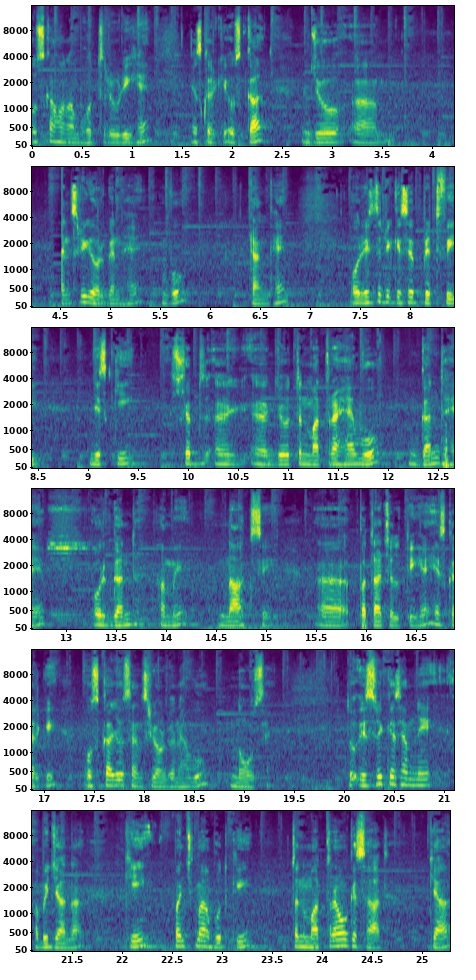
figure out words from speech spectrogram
उसका होना बहुत ज़रूरी है। इस करके उसका जो सेंसरी ऑर्गन है, वो टंग है। और इस तरीके से पृथ्वी, जिसकी शब्द जो तन्मात्रा है, वो गंध है। और गंध हमें नाक से पता चलती है। इस करके उसका जो सेंसरी ऑर्गन है, वो नोज़ है। तो इस तरीके से हमने अभी जाना कि पंचमहाभूत की तन्मात्राओं के साथ क्या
